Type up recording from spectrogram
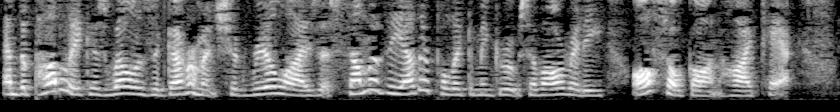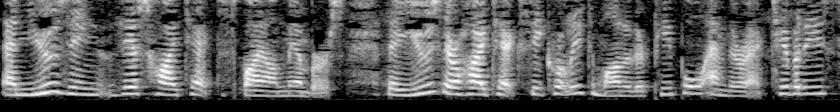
and the public as well as the government should realize that some of the other polygamy groups have already also gone high tech and using this high tech to spy on members. They use their high tech secretly to monitor people and their activities.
